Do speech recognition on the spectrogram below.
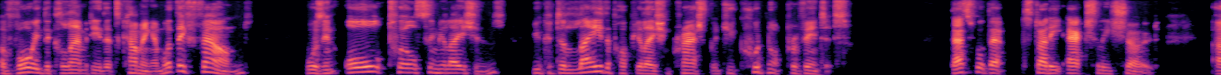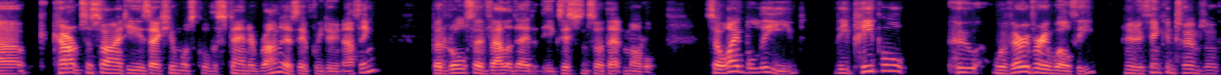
avoid the calamity that's coming. And what they found was in all 12 simulations, you could delay the population crash, but you could not prevent it. That's what that study actually showed. Uh, current society is actually in what's called the standard run, as if we do nothing, but it also validated the existence of that model. So I believed the people who were very, very wealthy, who think in terms of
